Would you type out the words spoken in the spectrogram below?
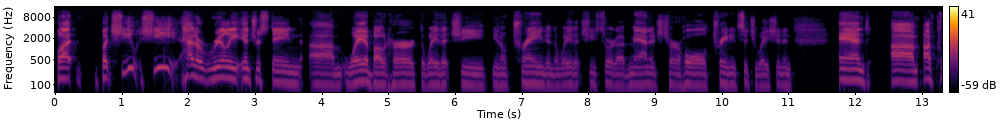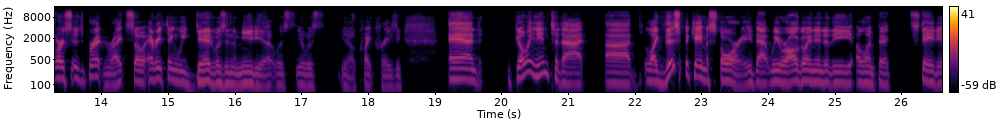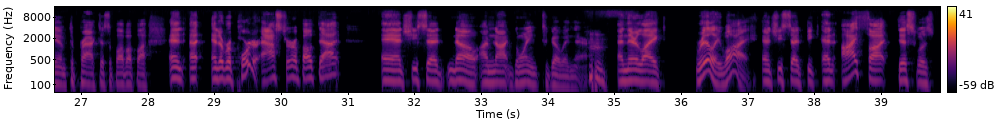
but but she she had a really interesting um, way about her, the way that she you know trained and the way that she sort of managed her whole training situation and and um, of course it's Britain, right? So everything we did was in the media. It was it was you know quite crazy, and going into that uh, like this became a story that we were all going into the Olympic stadium to practice, blah blah blah. And uh, and a reporter asked her about that, And she said, No, I'm not going to go in there. Hmm. And they're like, Really? Why? And she said, "Be-" And I thought this was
